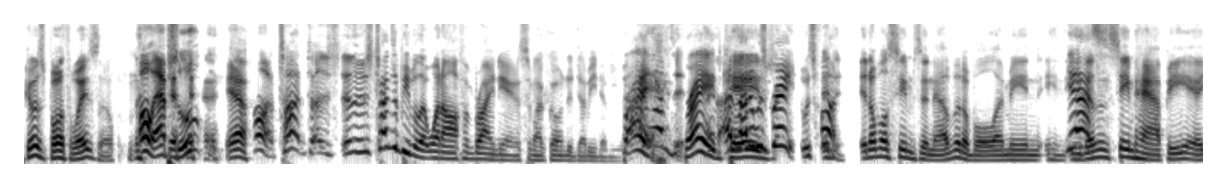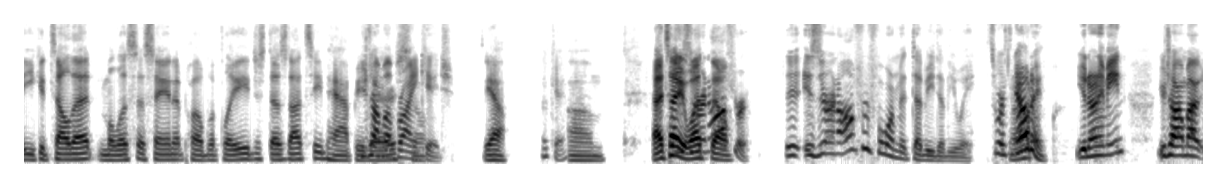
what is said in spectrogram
goes both ways, though. Oh, absolutely. yeah. Oh, ton, ton, and there's tons of people that went off on Bryan Danielson about going to WWE. Brian, I loved it. Brian, I, I thought it was great. It was fun. It, it almost seems inevitable. I mean, he, yes. he, doesn't seem happy. Uh, you could tell that Melissa saying it publicly. He just does not seem happy. You're there, talking about Brian so. Cage. Yeah. Okay. Um, I tell you what, though. Offer? Is there an offer for him at WWE? It's worth no. noting. You know what I mean? You're talking about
